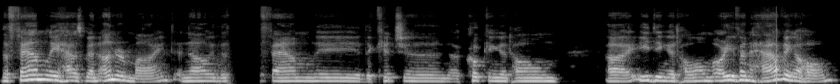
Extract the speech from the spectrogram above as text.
the family has been undermined, and not only the family, the kitchen, uh, cooking at home, uh, eating at home, or even having a home.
